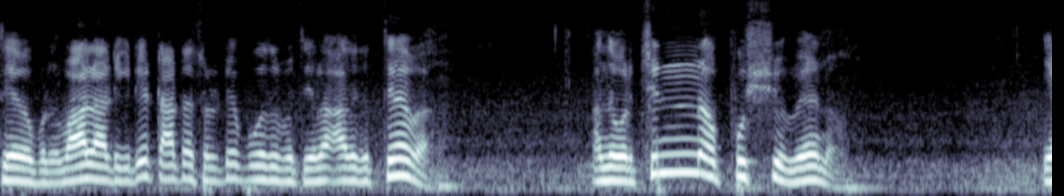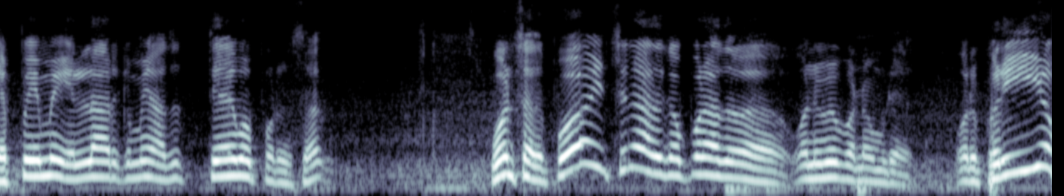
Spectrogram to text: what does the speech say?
தேவைப்படுது. வாழாட்டிக்கிட்டே டாட்டா சொல்லிட்டே போகுது பற்றியெல்லாம் அதுக்கு தேவை. அந்த ஒரு சின்ன புஷ்ஷு வேணும். எப்பயுமே எல்லாருக்குமே அது தேவைப்படும் சார். ஒன்ஸ் அது போயிடுச்சுன்னா அதுக்கப்புறம் அதை ஒன்றுமே பண்ண முடியாது. ஒரு பெரிய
